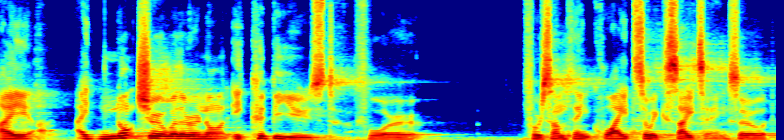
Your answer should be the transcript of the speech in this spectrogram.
I, I'm not sure whether or not it could be used for, for something quite so exciting. So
